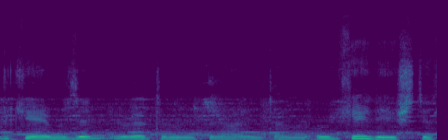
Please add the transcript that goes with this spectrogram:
Türkiye'mizin üretim ülkeler internet. Ülkeyi değiştir.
